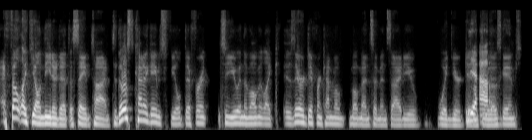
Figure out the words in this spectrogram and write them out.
I felt like y'all needed it at the same time. Do those kind of games feel different to you in the moment? Like, is there a different kind of momentum inside you when you're getting yeah. through those games?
